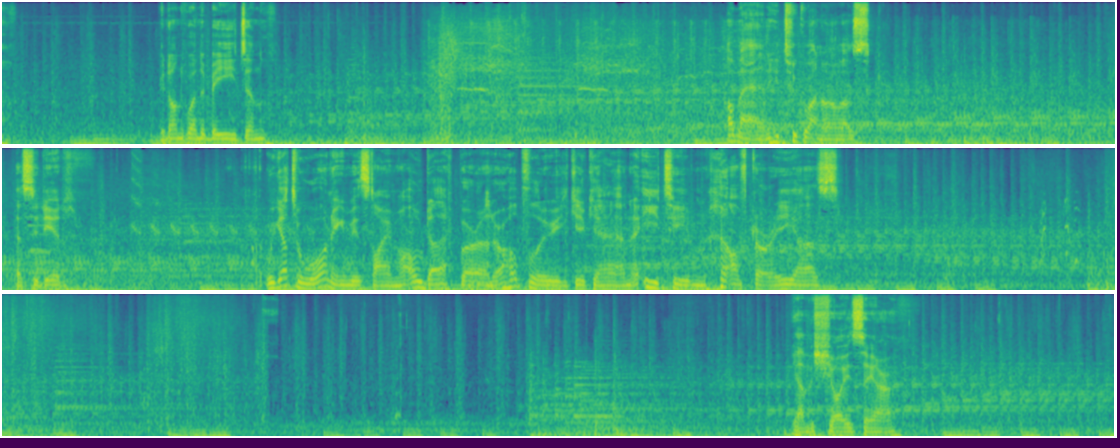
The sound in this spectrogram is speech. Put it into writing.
We don't want to be eaten. Oh man, he took one of us. Yes, he did. We got a warning this time. Oh, that bird. Hopefully we can eat him after he has... We have a choice here.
